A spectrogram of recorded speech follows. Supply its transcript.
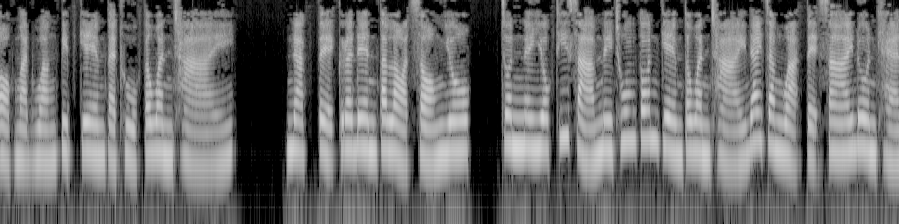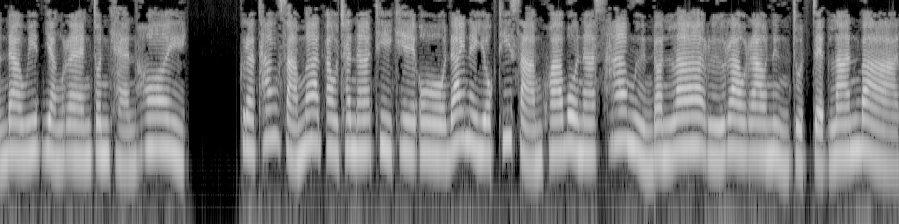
ออกหมัดหวังปิดเกมแต่ถูกตะวันฉาย หนักเตะกระเด็นตลอดสองยก จนในยกที่สามในช่วงต้นเกมตะวันฉายได้จังหวะเตะซ้ายโดนแขนดาวิดอย่างแรงจนแขนห้อย กระทั่งสามารถเอาชนะ TKO ได้ในยกที่ 3 คว้าโบนัส 50,000 ดอลลาร์หรือราวๆ 1.7 ล้านบาท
